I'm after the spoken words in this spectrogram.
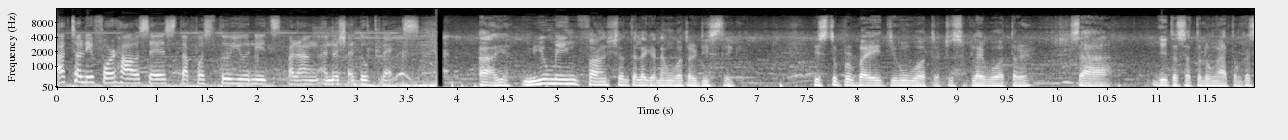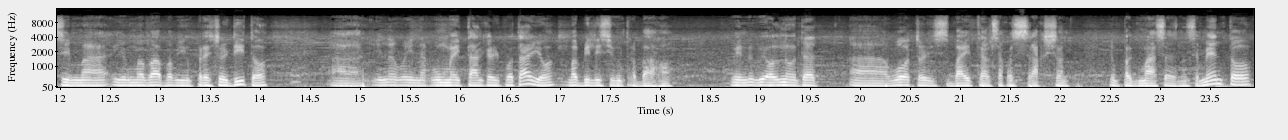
Actually, four houses, tapos two units, parang ano siya, duplex. Ah, yeah. Yung main function talaga ng water district is to provide yung water, to supply water sa dito sa Tulungatong kasi ma, yung mababa yung pressure dito ah, in a way na kung may tanker po tayo mabilis yung trabaho when we all know that ah, water is vital sa construction yung pagmasa ng semento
